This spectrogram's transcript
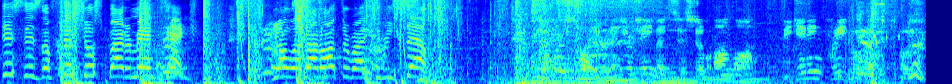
this is official Spider-Man tech. Y'all are not authorized to resell. Silver Spider Entertainment System online. Beginning pre-boot. Check,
